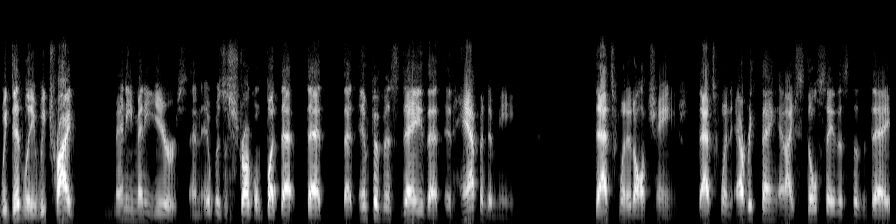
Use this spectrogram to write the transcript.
we did leave we tried many many years and it was a struggle but that that that infamous day that it happened to me that's when it all changed that's when everything and i still say this to the day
